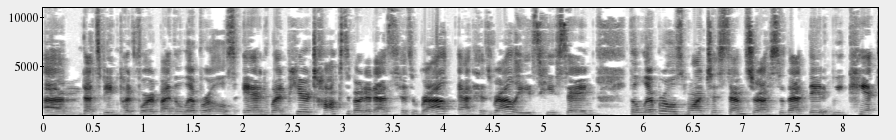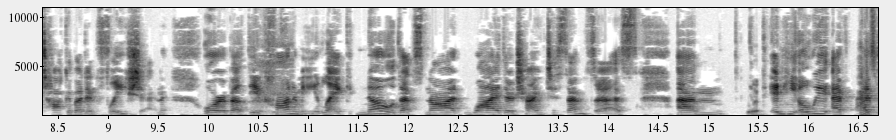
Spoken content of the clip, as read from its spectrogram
um, that's being put forward by the liberals. And when Pierre talks about it as his ra- at his rallies, he's saying the liberals want to censor us so that they, we can't talk about inflation or about the economy. Like, no, that's not why they're trying to censor us. Um, and he always has,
